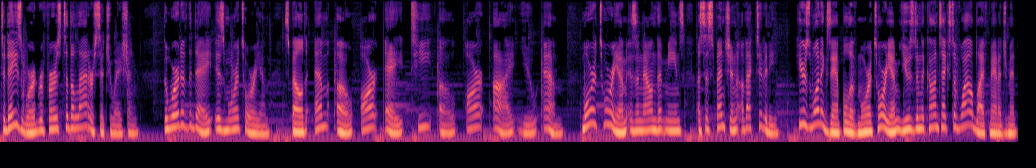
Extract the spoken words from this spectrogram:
Today's word refers to the latter situation. The word of the day is moratorium, spelled M O R A T O R I U M. Moratorium is a noun that means a suspension of activity. Here's one example of moratorium used in the context of wildlife management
